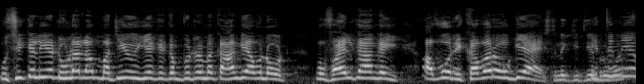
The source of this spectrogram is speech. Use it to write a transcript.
उसी के लिए ढूंढा मची हुई है कि कंप्यूटर में कहा गया वो नोट? वो फ़ाइल कहाँ गई? अब वो रिकवर हो गया है। किसने की थी इतने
